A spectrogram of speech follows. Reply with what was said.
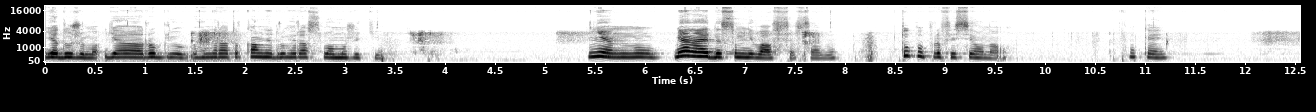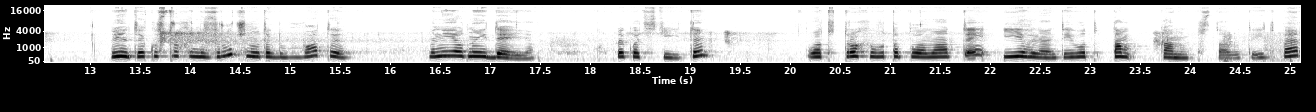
Я дуже Я роблю генератор камня другий раз в своєму житті. Ні, ну, я навіть не сумнівався в себе. Тупо професіонал. Окей. Блін, це якось трохи незручно так добувати. У мене є одна ідея. Наприклад, стійте. От трохи от поламати і гляньте. І от там камінь поставити. І тепер,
